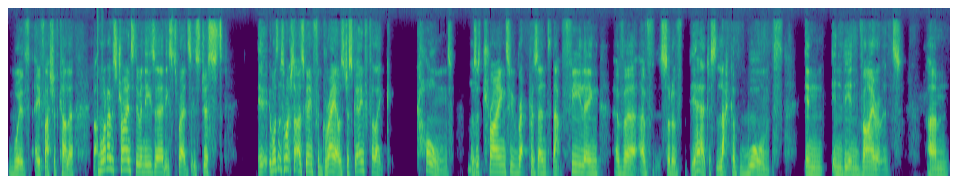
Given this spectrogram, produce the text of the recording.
with a flash of colour. But what I was trying to do in these early spreads is just, it, wasn't so much that I was going for grey, I was just going for like cold. I was hmm. just trying to represent that feeling of a, of sort of yeah, just lack of warmth in in the environment. Um,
